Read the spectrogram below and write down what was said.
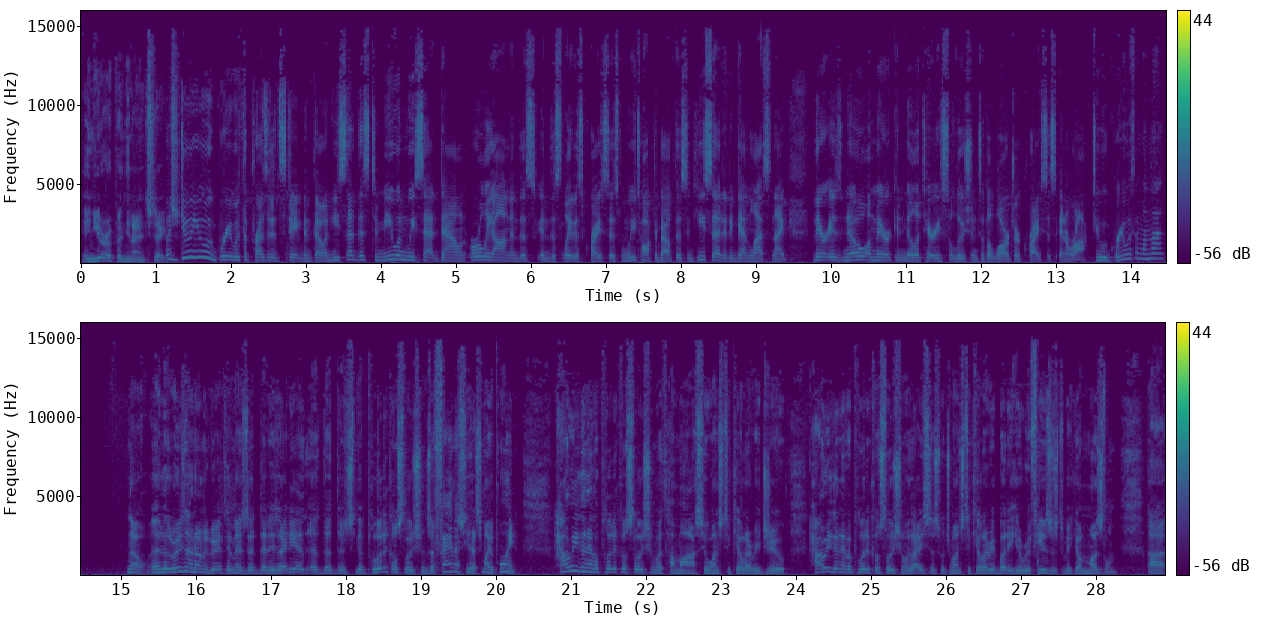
in Europe and the United States. But do you agree with the president's statement, though? And he said this to me when we sat down early on in this in this latest crisis when we talked about this, and he said it again last night. There is no American military solution to the larger crisis in Iraq. Do you agree with him on that? No, and the reason I don't agree with him is that, that his idea uh, that there's a political solution is a fantasy. That's my point. How are you going to have a political solution with Hamas, who wants to kill every Jew? How are you going to have a political solution with ISIS, which wants to kill everybody who refuses to become Muslim? Uh,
